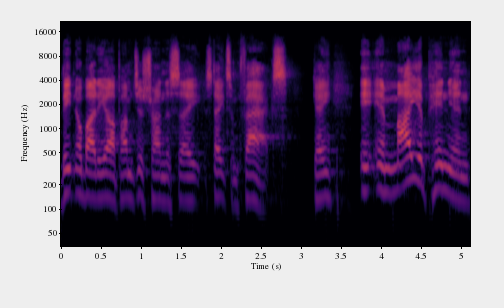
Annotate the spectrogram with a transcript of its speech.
beat nobody up. I'm just trying to say, state some facts, okay? In my opinion,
